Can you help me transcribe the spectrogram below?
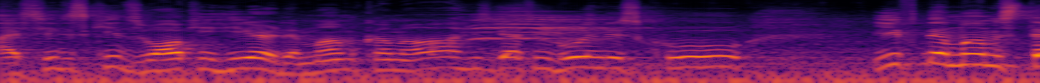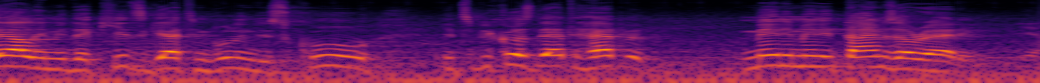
I see these kids walking here, the mom coming, oh, he's getting bullied in the school. If the mom is telling me the kid's getting bullied in the school, it's because that happened many, many times already. Yeah.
